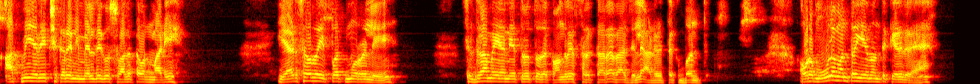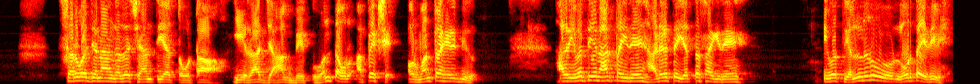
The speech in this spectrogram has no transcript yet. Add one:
ಆತ್ಮೀಯ ವೀಕ್ಷಕರೇ ನಿಮ್ಮೆಲ್ಲರಿಗೂ ಸ್ವಾಗತವನ್ನು ಮಾಡಿ. ಎರಡು ಸಾವಿರದ ಇಪ್ಪತ್ತ್ಮೂರರಲ್ಲಿ ಸಿದ್ದರಾಮಯ್ಯ ನೇತೃತ್ವದ ಕಾಂಗ್ರೆಸ್ ಸರ್ಕಾರ ರಾಜ್ಯದಲ್ಲಿ ಆಡಳಿತಕ್ಕೆ ಬಂತು. ಅವರ ಮೂಲ ಮಂತ್ರ ಏನು ಅಂತ ಕೇಳಿದರೆ, ಸರ್ವ ಜನಾಂಗದ ಶಾಂತಿಯ ತೋಟ ಈ ರಾಜ್ಯ ಆಗಬೇಕು ಅಂತ ಅವ್ರ ಅಪೇಕ್ಷೆ. ಅವ್ರ ಮಂತ್ರ ಹೇಳಿದ್ದಿದ್ದು ಆದರೆ ಇವತ್ತೇನಾಗ್ತಾ ಇದೆ? ಆಡಳಿತ ಎತ್ತಸಾಗಿದೆ ಇವತ್ತು ಎಲ್ಲರೂ ನೋಡ್ತಾ ಇದ್ದೀವಿ.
